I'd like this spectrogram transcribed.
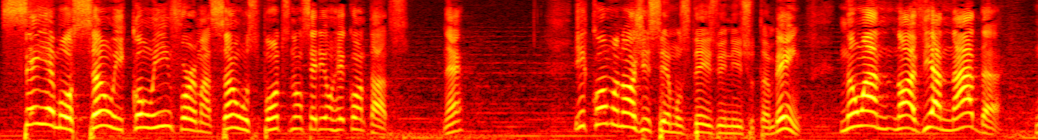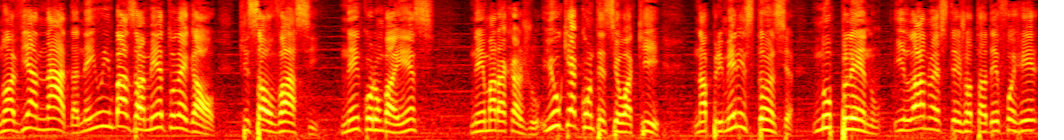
Sem emoção e com informação, os pontos não seriam recontados, né? E como nós dissemos desde o início também, não, há, não havia nada, não havia nada, nenhum embasamento legal que salvasse nem Corumbaense, nem Maracaju. E o que aconteceu aqui na primeira instância, no pleno e lá no STJD foi, re...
